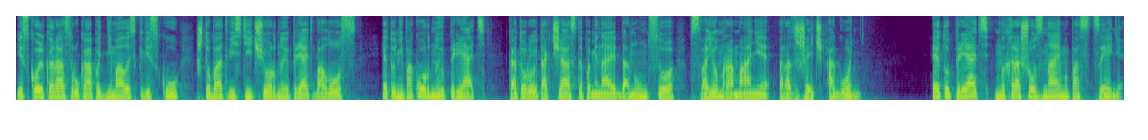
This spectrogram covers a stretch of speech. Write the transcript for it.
и сколько раз рука поднималась к виску, чтобы отвести черную прядь волос – эту непокорную прядь, которую так часто поминает Данунцио в своем романе «Разжечь огонь». Эту прядь мы хорошо знаем и по сцене.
